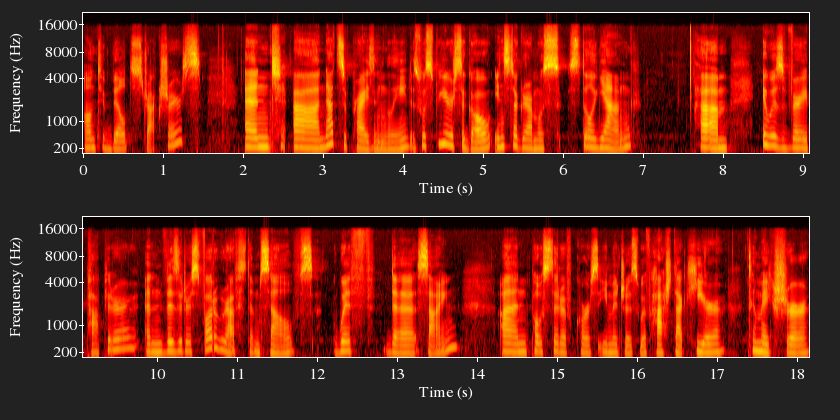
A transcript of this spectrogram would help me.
onto built structures. And uh, not surprisingly, this was a few years ago, Instagram was still young, um, it was very popular, and visitors photographed themselves with the sign and posted, of course, images with hashtag here to make sure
